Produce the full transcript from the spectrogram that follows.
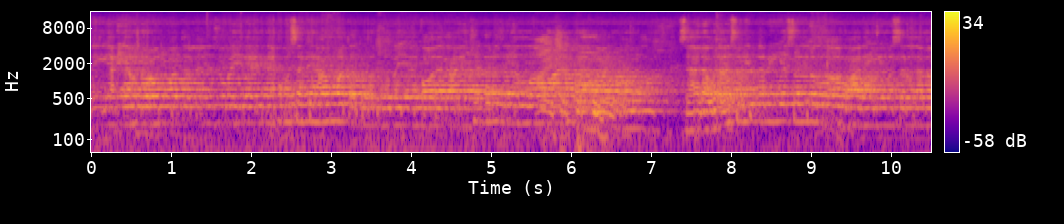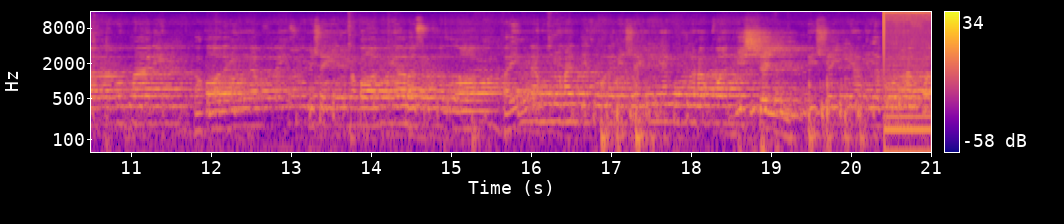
لي يحيى بن عروه بن الزبير انه سمع عروه بن الزبير قال لعائشه رضي الله عنها سال اناس النبي صلى الله عليه وسلم بشيء فقالوا يا رسول الله فإنهم يحدثون بالشيء يكون حقا. بالشيء بالشيء يكون حقا.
